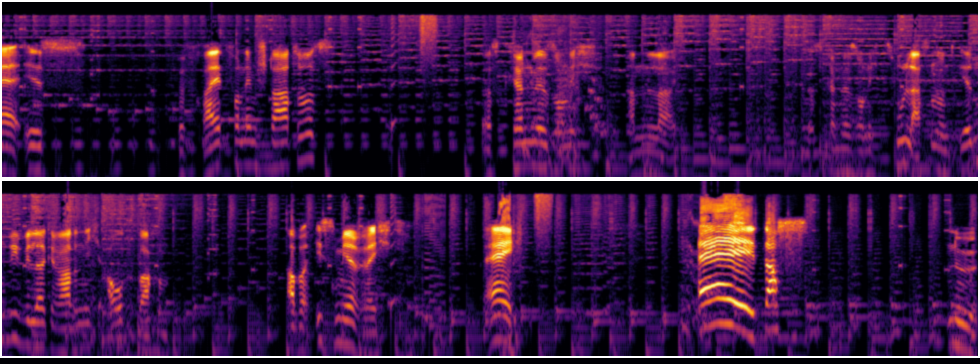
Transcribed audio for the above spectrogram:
Er ist befreit von dem Status. Das können wir so nicht anlagen. Das können wir so nicht zulassen und irgendwie will er gerade nicht aufwachen. Aber ist mir recht. Ey! Ey, das Nö,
